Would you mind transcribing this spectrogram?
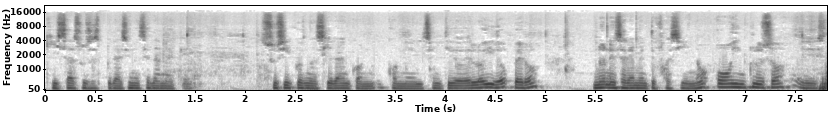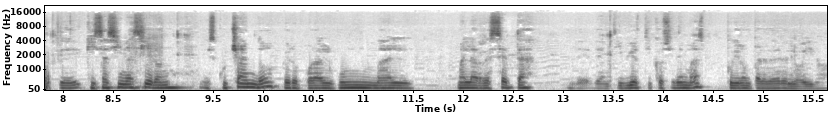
quizás sus aspiraciones eran a que sus hijos nacieran con, con el sentido del oído, pero no necesariamente fue así, ¿no? O incluso este, quizás sí nacieron escuchando, pero por algún mal, mala receta de, antibióticos y demás, pudieron perder el oído.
